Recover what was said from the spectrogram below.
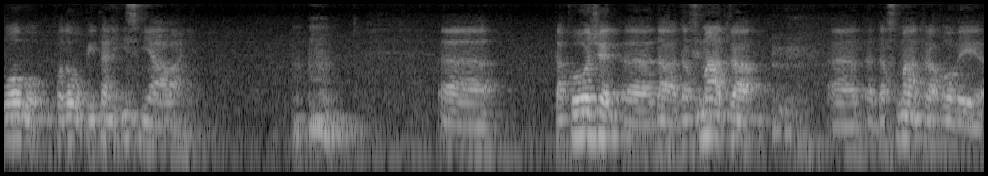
u ovo, pod ovo pitanje ismijavanje. E, također da, da smatra Eh, da smatra ove eh,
